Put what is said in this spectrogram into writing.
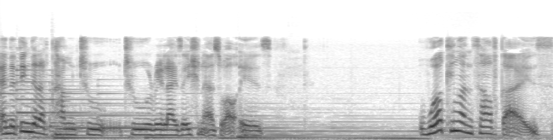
and the thing that I've come to to realization as well is working on self, guys.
